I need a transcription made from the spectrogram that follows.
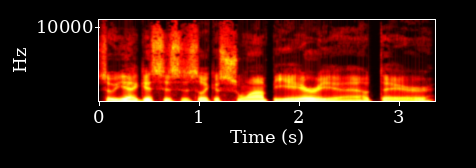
So yeah, I guess this is like a swampy area out there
